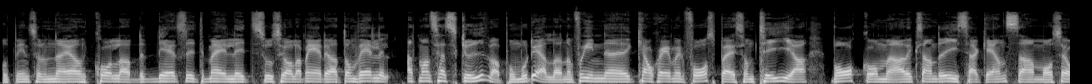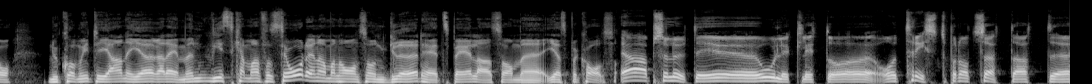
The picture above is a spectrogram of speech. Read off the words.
åtminstone när jag kollar dels lite mejl, lite sociala medier, att de väl, att man ska skruva på modellen och få in eh, kanske Emil Forsberg som tia bakom Alexander Isak ensam och så. Nu kommer inte Janne göra det, men visst kan man förstå det när man har en sån glödhet spelare som eh, Jesper Karlsson? Ja, absolut. Det är ju olyckligt och, och trist på något sätt att, eh,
